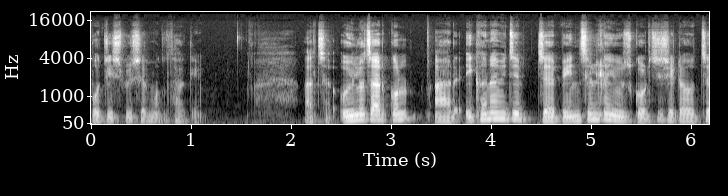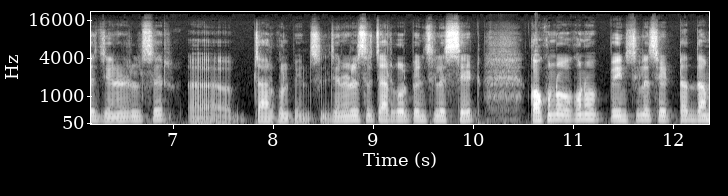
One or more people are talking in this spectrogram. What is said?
পঁচিশ পিসের মতো থাকে। আচ্ছা উইলো চারকোল। আর এখানে আমি যে পেন্সিলটা ইউজ করছি, সেটা হচ্ছে জেনারেলসের চারকোল পেন্সিল। জেনারেলসের চারকোল পেন্সিলের সেট কখনো কখনো পেন্সিলের সেটটার দাম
